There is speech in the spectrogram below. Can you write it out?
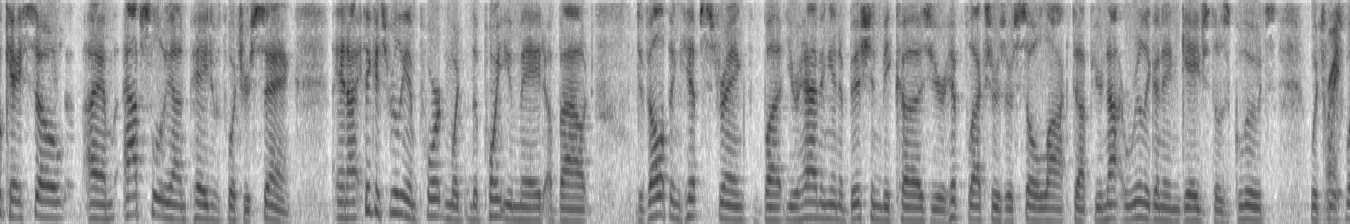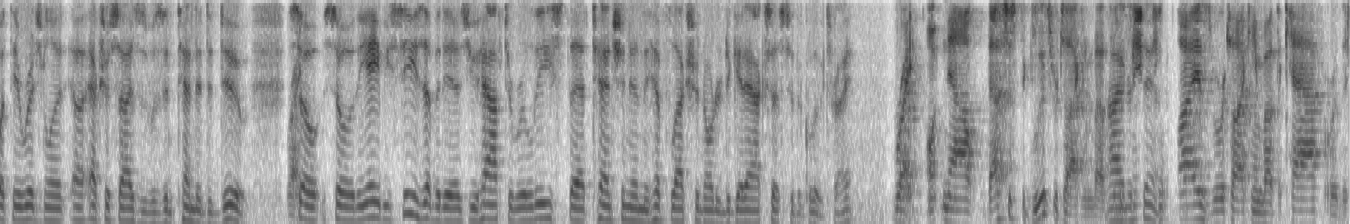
Okay, so I am absolutely on page with what you're saying. And I think it's really important what the point you made about developing hip strength, but you're having inhibition because your hip flexors are so locked up, you're not really going to engage those glutes, which Right. was what the original uh, exercises was intended to do. Right. So, so the ABCs of it is you have to release that tension in the hip flexor in order to get access to the glutes, right? Right. Uh, Now, that's just the glutes we're talking about. I same understand. applies, we're talking about the calf or the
